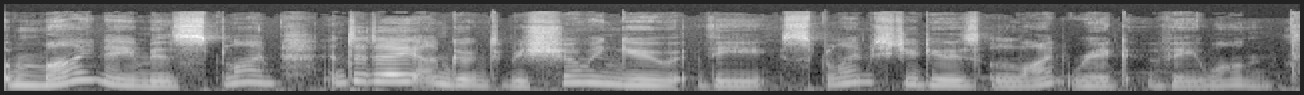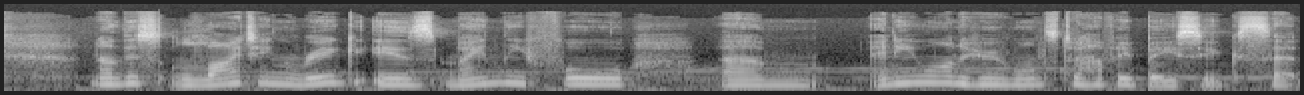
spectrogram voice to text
My name is Splime, and today I'm going to be showing you the Splime Studios Light Rig V1. Now this lighting rig is mainly for um, anyone who wants to have a basic set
